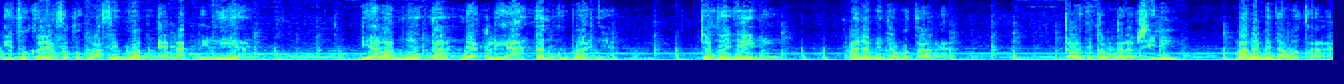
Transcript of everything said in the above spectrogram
Itu karya fotografi buat enak dilihat. Di alam nyata nggak kelihatan kubahnya. Contohnya ini, mana bintang utara? Kalau kita menghadap sini, mana bintang utara?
